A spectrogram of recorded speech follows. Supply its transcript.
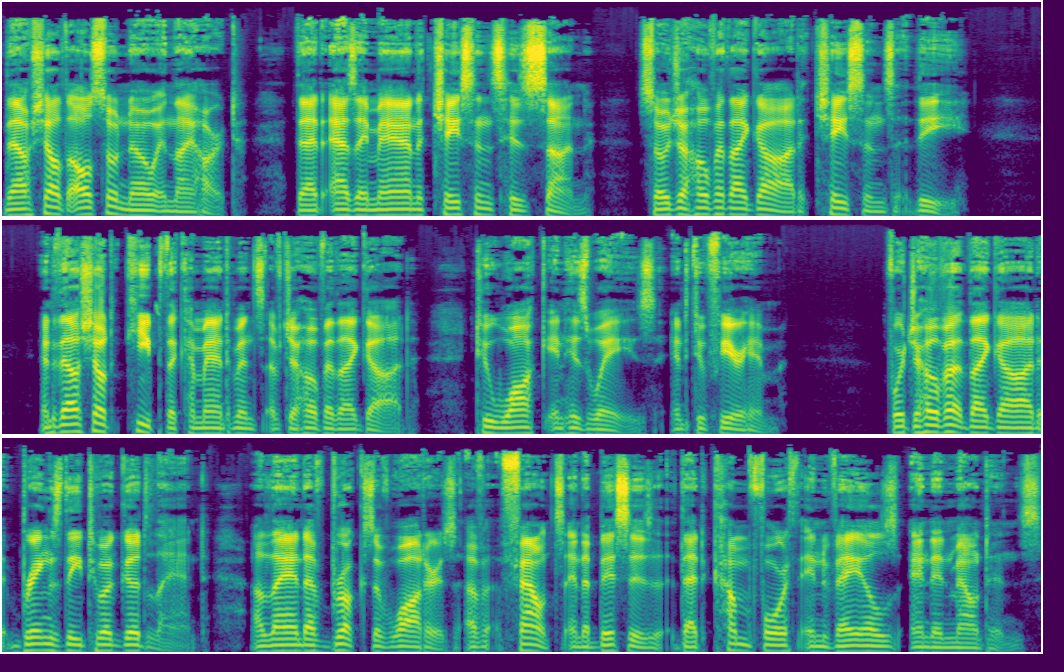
Thou shalt also know in thy heart, that as a man chastens his son, so Jehovah thy God chastens thee. And thou shalt keep the commandments of Jehovah thy God, to walk in his ways, and to fear him. For Jehovah thy God brings thee to a good land, a land of brooks of waters, of founts and abysses that come forth in vales and in mountains,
